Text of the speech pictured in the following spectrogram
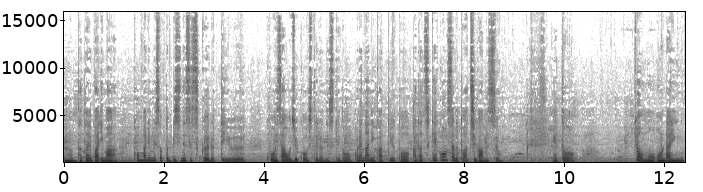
うん、例えば今こんまりメソッドビジネススクールっていう講座を受講してるんですけどこれ何かっていうと片付けコンサルとは違うんですよ。えっ、と今日もオンライン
